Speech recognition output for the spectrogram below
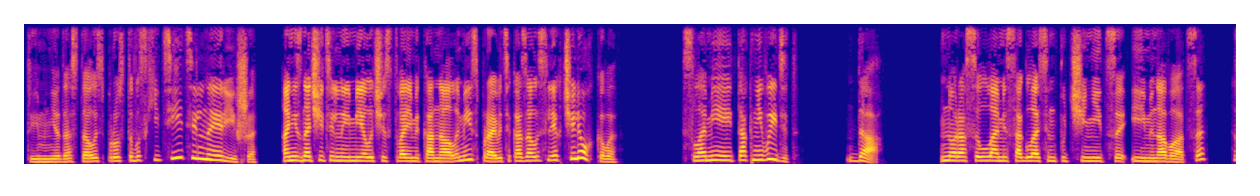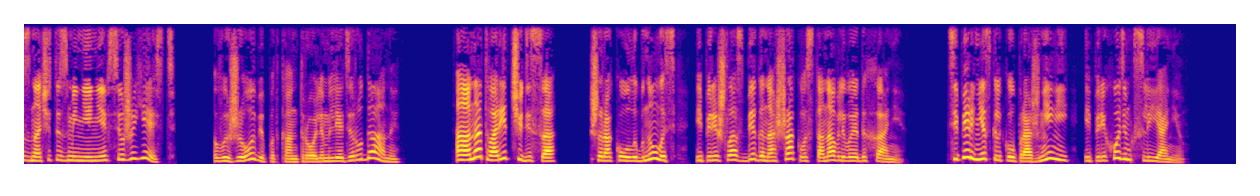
Ты мне досталась просто восхитительная, Риша, а незначительные мелочи с твоими каналами исправить оказалось легче легкого. С Ламеей так не выйдет. Да. Но раз Иллами согласен подчиниться и именоваться, значит, изменения все же есть. Вы же обе под контролем леди Руданы. А она творит чудеса. Широко улыбнулась и перешла с бега на шаг, восстанавливая дыхание. Теперь несколько упражнений и переходим к слиянию.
